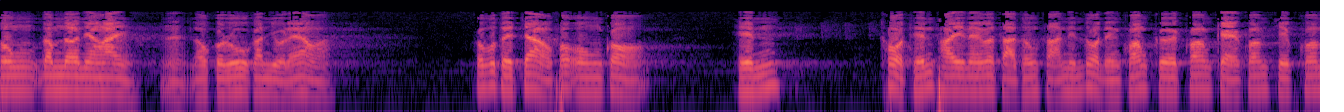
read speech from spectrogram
ทรงดำเนินอย่างไรเราก็รู้กันอยู่แล้วพระพุทธเจ้าพระองค์ก็เห็นโทษเห็นภัยในวัฏสงสารเห็นโทษแห่งความเกิดความแก่ความเจ็บความ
